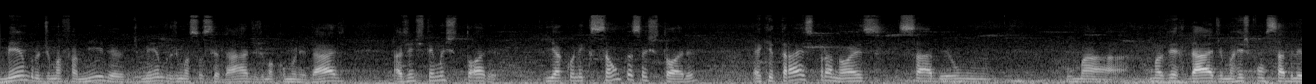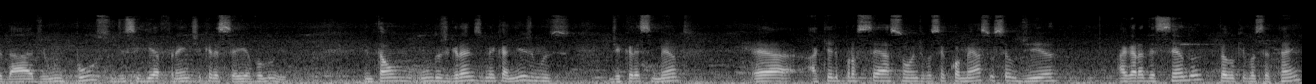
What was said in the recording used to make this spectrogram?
membro de uma família, de membro de uma sociedade, de uma comunidade, a gente tem uma história. E a conexão com essa história é que traz para nós, sabe, um, uma, uma verdade, uma responsabilidade, um impulso de seguir à frente, crescer e evoluir. Então, um dos grandes mecanismos de crescimento é aquele processo onde você começa o seu dia agradecendo pelo que você tem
